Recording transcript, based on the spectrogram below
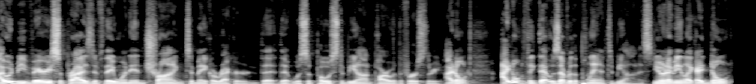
I would be very surprised if they went in trying to make a record that that was supposed to be on par with the first three. I don't I don't think that was ever the plan, to be honest. You know what I mean? Like I don't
